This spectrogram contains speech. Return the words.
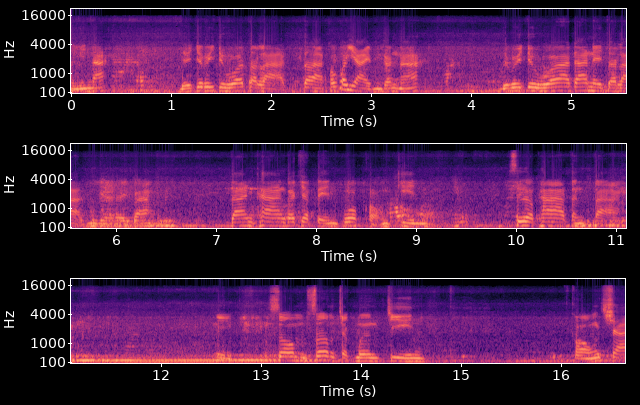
นี้นะ เดี๋ยวจะไปดูว่าตลาดตลาดเขาก็ใหญ่เหมือนกันนะ เดี๋ยวไปดูว่าด้านในตลาดมีอะไรบ้าง ด้านข้างก็จะเป็นพวกของกินเสื้อผ้าต่างๆ นี่ส้มส้มจากเมืองจีน ของใช้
